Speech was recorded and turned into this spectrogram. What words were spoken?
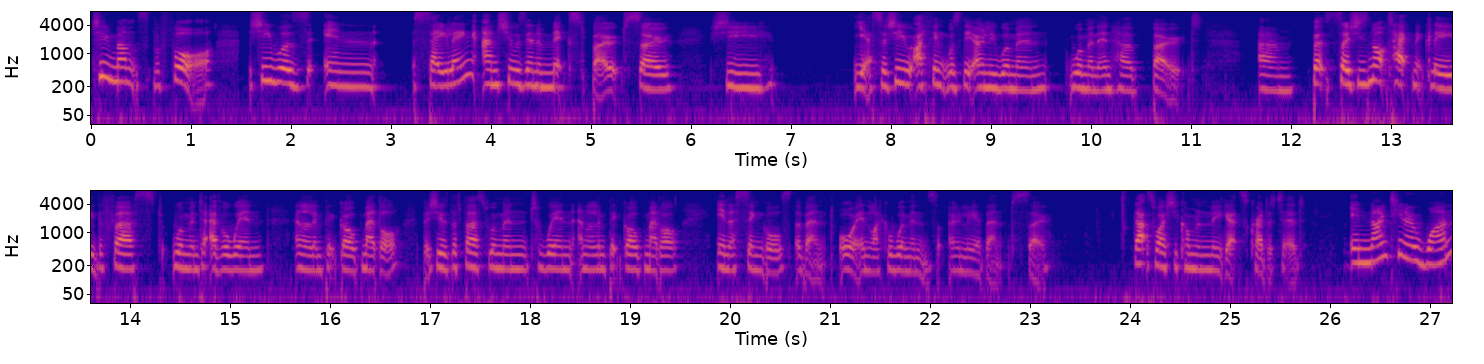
two months before. She was in sailing and she was in a mixed boat, so she, yeah, so she I think was the only woman woman in her boat. Um, but so she's not technically the first woman to ever win an Olympic gold medal, but she was the first woman to win an Olympic gold medal in a singles event or in like a women's only event. So that's why she commonly gets credited. In 1901,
